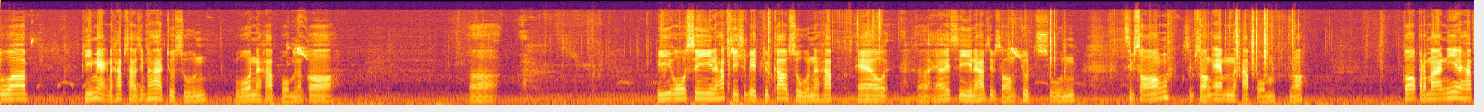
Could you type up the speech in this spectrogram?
ตัวพีแม็กนะครับ 35.0 โวลต์นะครับผมแล้วก็เอ่อ VOC นะครับ 41.90 นะครับ L LSC นะครับ 12.0 12 12 แอมป์นะครับผม เนาะก็ประมาณนี้นะครับ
